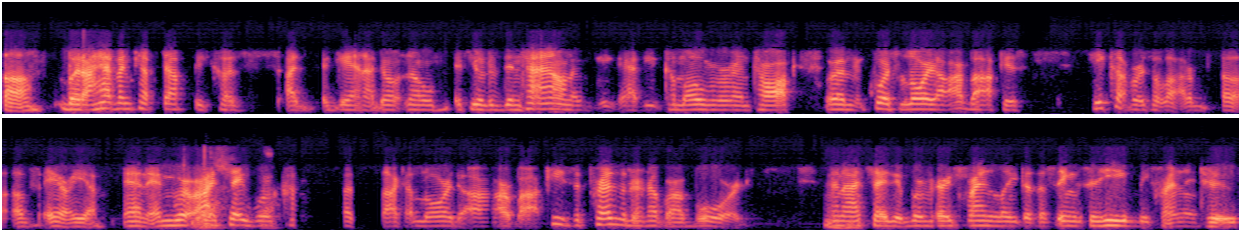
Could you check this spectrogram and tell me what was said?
Uh, but I haven't kept up because I, again I don't know if you lived in town. Have you, come over and talk? And of course Loyd Auerbach is he covers a lot of uh, of area, and and we're I say we're kind of like a Loyd Auerbach. He's the president of our board and I'd say that we're very friendly to the things that he'd be friendly to.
